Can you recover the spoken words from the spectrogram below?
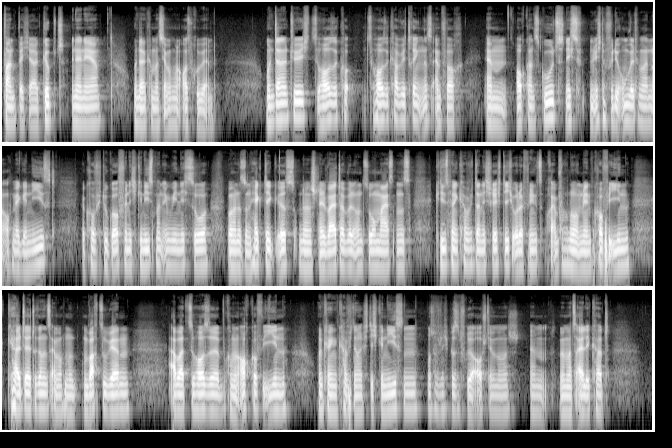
Pfandbecher gibt in der Nähe. Und dann kann man es ja einfach mal ausprobieren. Und dann natürlich zu Hause, zu Hause Kaffee trinken ist einfach ähm, auch ganz gut. Nicht, nicht nur für die Umwelt, wenn man auch mehr genießt. Bei Coffee to Go, finde ich, genießt man irgendwie nicht so, weil man da so in Hektik ist und dann schnell weiter will und so. Meistens genießt man den Kaffee dann nicht richtig oder findet es auch einfach nur um den Koffeingehalt, der drin ist, einfach nur um wach zu werden. Aber zu Hause bekommt man auch Koffein und kann den Kaffee dann richtig genießen. Muss man vielleicht ein bisschen früher aufstehen, wenn man ähm, es eilig hat.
